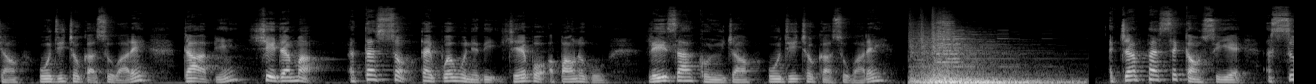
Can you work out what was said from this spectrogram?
ကြောင်းဝန်ကြီးချုပ်ကဆိုပါတယ်။ဒါအပြင်ရှေ့တန်းမှအသက်ဆွန့်တိုက်ပွဲဝင်နေသည့်ရဲဘော်အပေါင်းတို့ကိုလေးစားဂုဏ်ယူကြောင်းဝန်ကြီးချုပ်ကဆိုပါတယ်။ အကြမ်းဖက်စစ်ကောင်စီရဲ့အစု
